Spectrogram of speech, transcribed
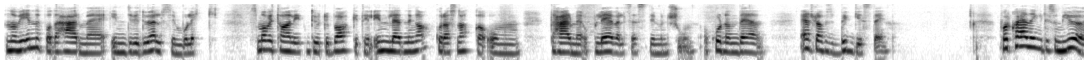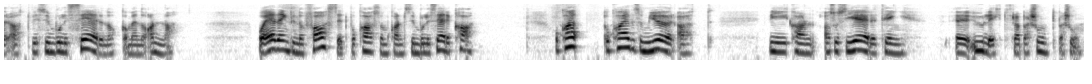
Når vi er inne på det her med individuell symbolikk, så må vi ta en liten tur tilbake til innledninga, hvor jeg snakka om det her med opplevelsesdimensjon, og hvordan det er en slags byggestein. For hva er det egentlig som gjør at vi symboliserer noe med noe annet? Og er det egentlig noe fasit på hva som kan symbolisere hva? Og hva, og hva er det som gjør at vi kan assosiere ting eh, ulikt fra person til person?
